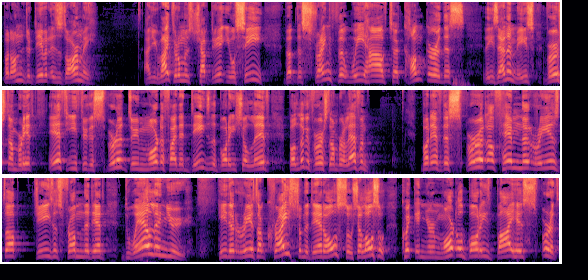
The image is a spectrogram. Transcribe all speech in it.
but under David is his army. And you go back to Romans chapter 8, you'll see that the strength that we have to conquer this, these enemies, verse number 8, if ye through the Spirit do mortify the deeds of the body, ye shall live. But look at verse number 11. But if the Spirit of him that raised up Jesus from the dead dwell in you. He that raised up Christ from the dead also shall also quicken your mortal bodies by his Spirit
